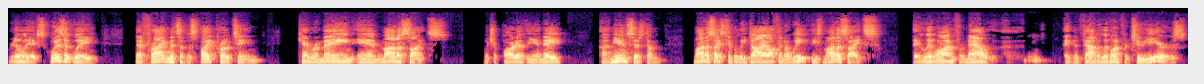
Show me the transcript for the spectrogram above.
really exquisitely that fragments of the spike protein can remain in monocytes, which are part of the innate uh, immune system. Monocytes typically die off in a week. These monocytes, they live on for now, uh, they've been found to live on for two years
